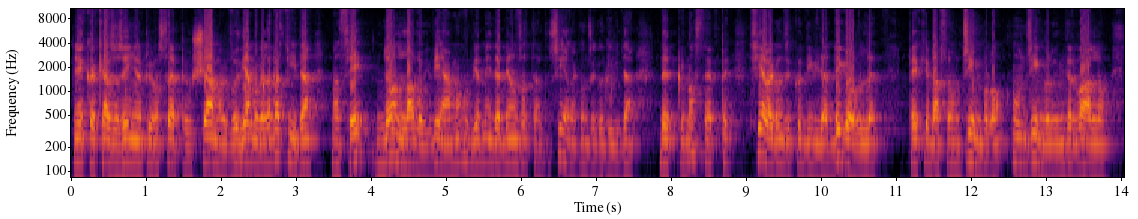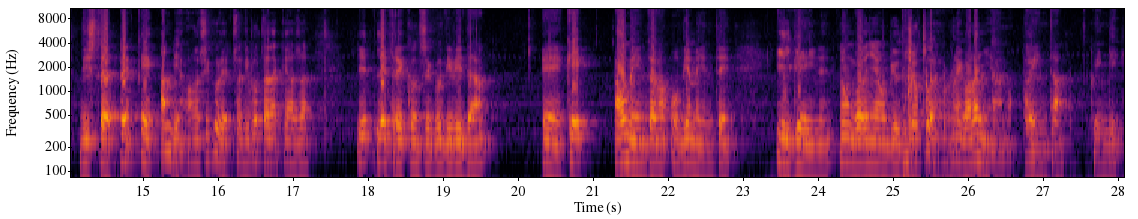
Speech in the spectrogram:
in quel caso segno il primo step, usciamo e votiamo quella partita, ma se non la votiamo ovviamente abbiamo saltato sia la consecutività del primo step sia la consecutività dei gol perché basta un singolo, un singolo intervallo di step e abbiamo la sicurezza di portare a casa le tre consecutività eh, che aumentano ovviamente il gain, non guadagniamo più 18 euro, ne guadagniamo 30, quindi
